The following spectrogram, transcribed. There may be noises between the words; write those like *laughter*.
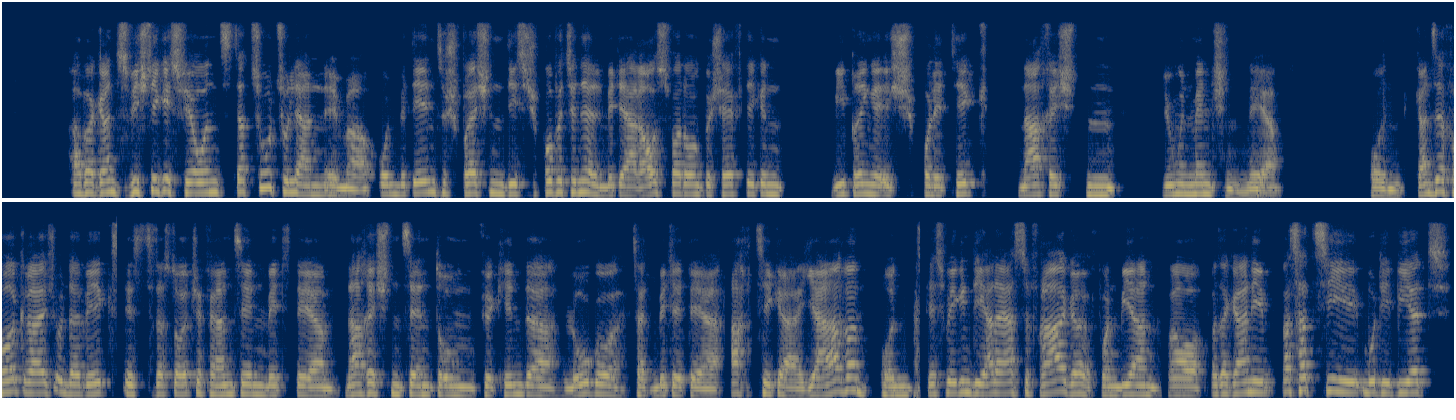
aber ganz wichtig ist für uns, dazu zu lernen immer und mit denen zu sprechen, die sich professionell mit der Herausforderung beschäftigen, wie bringe ich Politik, Nachrichten jungen Menschen näher. Und ganz erfolgreich unterwegs ist das deutsche Fernsehen mit der Nachrichtensendung für Kinder Logo seit Mitte der 80er Jahre. Und deswegen die allererste Frage von mir an Frau Basagani. Was hat Sie motiviert,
